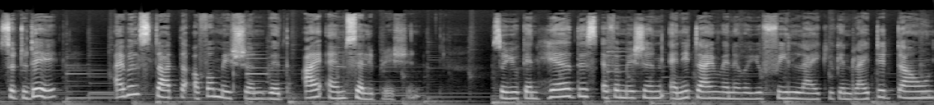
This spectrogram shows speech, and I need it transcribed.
So, today I will start the affirmation with I am celebration. So you can hear this affirmation anytime whenever you feel like you can write it down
